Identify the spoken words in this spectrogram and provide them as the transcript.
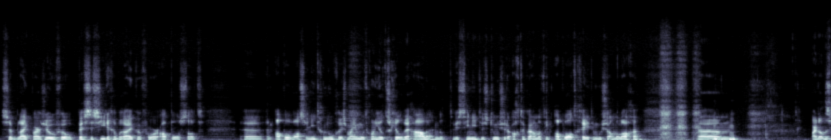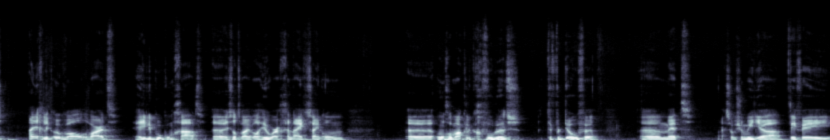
ze blijkbaar zoveel pesticiden gebruiken voor appels dat eh, een appelwasser niet genoeg is, maar je moet gewoon heel het schil weghalen. En dat wist hij niet. Dus toen ze erachter kwamen dat hij een appel had gegeten, moesten ze allemaal lachen. Ehm, maar dat is eigenlijk ook wel waar het hele boek om gaat. eh, is dat wij wel heel erg geneigd zijn om eh, ongemakkelijke gevoelens te verdoven met nou, social media, tv,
